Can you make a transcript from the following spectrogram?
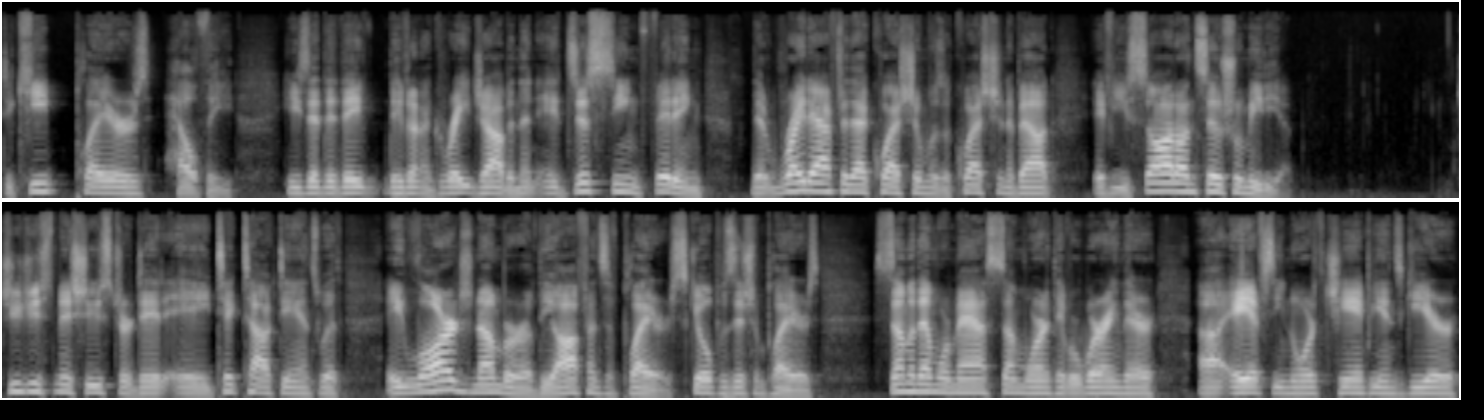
to keep players healthy. He said that they they've done a great job, and then it just seemed fitting that right after that question was a question about if you saw it on social media. Juju Smith Schuster did a TikTok dance with a large number of the offensive players, skill position players, Some of them were masked, some weren't. They were wearing their uh, AFC North champions gear.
